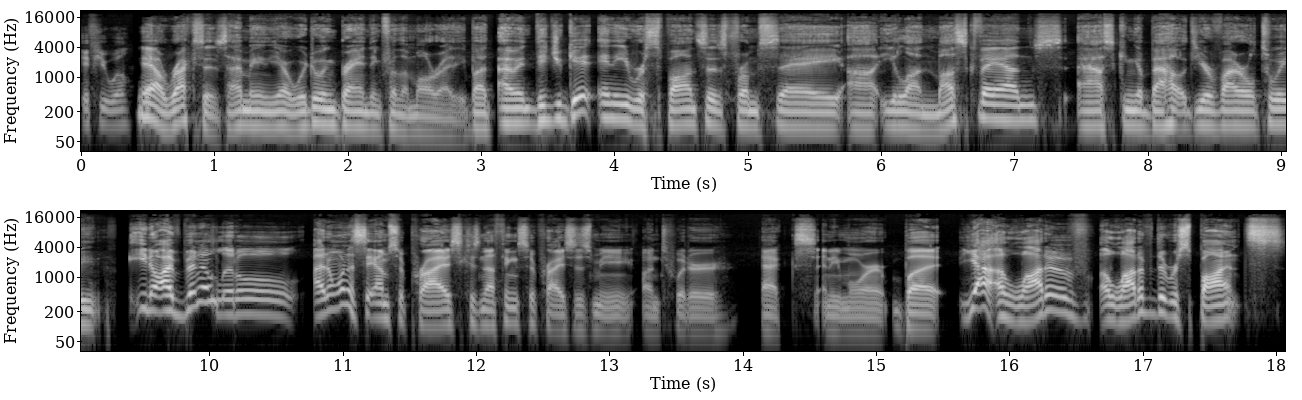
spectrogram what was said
if you will. Yeah, Rexes. I mean, yeah, we're doing branding for them already. But I mean, did you get any responses from, say, uh, Elon Musk fans asking about your viral tweet? you know, I've been a little, I don't want to say I'm surprised because nothing surprises me on Twitter X anymore. But yeah, a lot of a lot of the response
